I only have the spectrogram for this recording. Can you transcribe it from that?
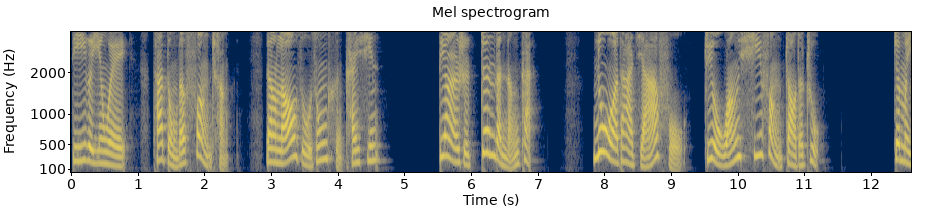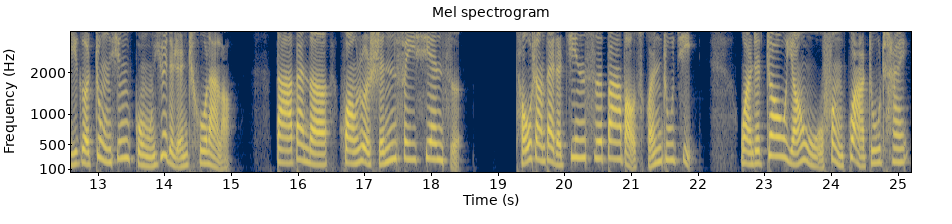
第一个因为他懂得奉承，让老祖宗很开心；第二是真的能干。偌大贾府，只有王熙凤罩得住。这么一个众星拱月的人出来了，打扮的恍若神妃仙子，头上戴着金丝八宝攒珠髻。挽着朝阳五凤挂珠钗，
